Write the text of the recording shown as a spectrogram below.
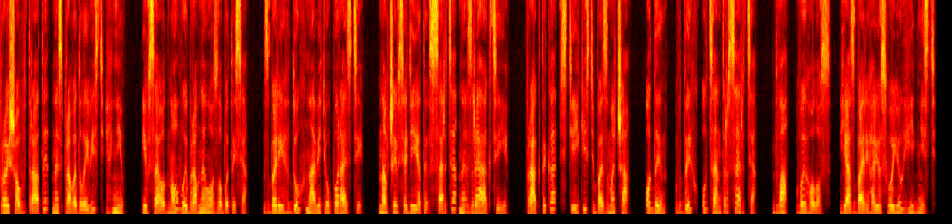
пройшов втрати, несправедливість, гнів, і все одно вибрав не озлобитися, зберіг дух навіть у поразці, навчився діяти з серця, не з реакції. Практика стійкість без меча. 1. Вдих у центр серця. 2. Виголос. Я зберігаю свою гідність,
